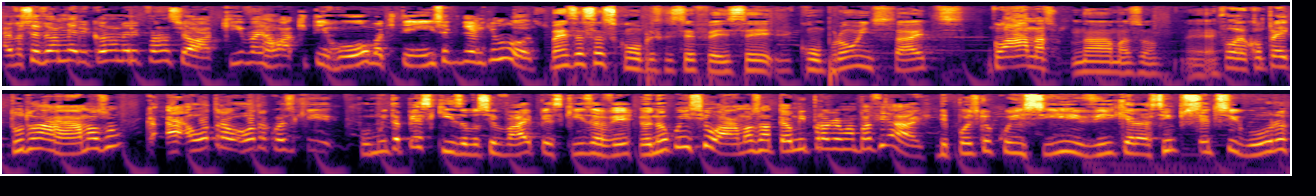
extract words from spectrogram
Aí você vê o americano, o americano falando assim, ó, aqui, vai, aqui tem roubo, aqui tem isso, aqui tem aquilo outro. Mas essas compras que você fez, você comprou em sites a Amazon. na Amazon? É. Foi, eu comprei tudo na Amazon. A outra, outra coisa que, por muita pesquisa, você vai, pesquisa, vê. Eu não conheci o Amazon até eu me programar pra viagem. Depois que eu conheci, vi que era 100% seguro,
